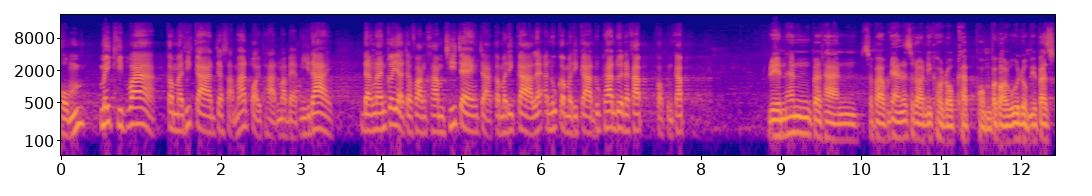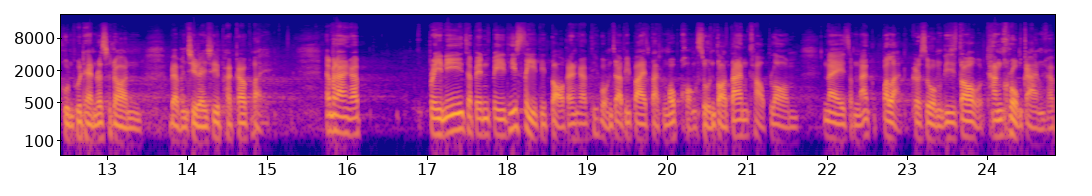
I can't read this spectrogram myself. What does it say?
ผมไม่คิดว่ากรรมธิการจะสามารถปล่อยผ่านมาแบบนี้ได้ ดังนั้นก็อยากจะฟังคำชี้แจงจากกรรมธิการและอนุกรรมธิการทุกท่านด้วยนะครับขอบคุณครับ เรียนท่านประธานสภาผู้แทนราษฎรที่เคารพครับผมประกรณ์อุดมพิพัฒน์สกุลผู้แทนราษฎร แบบบัญชีรายชื่อพรรคก้าวไกลท่านประธานครับ ปีนี้จะเป็นปีที่ 4 ติดต่อกันครับ ที่ผมจะอภิปรายตัดงบของศูนย์ต่อต้านข่าวปลอม ในสำนักปลัดกระทรวงดิจิทัลทั้งโครงการครับ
